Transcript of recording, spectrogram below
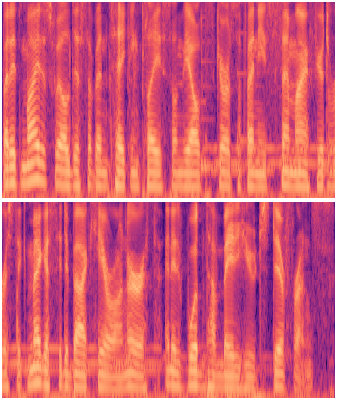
But it might as well just have been taking place on the outskirts of any semi-futuristic megacity back here on Earth, and it wouldn't have made a huge difference.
